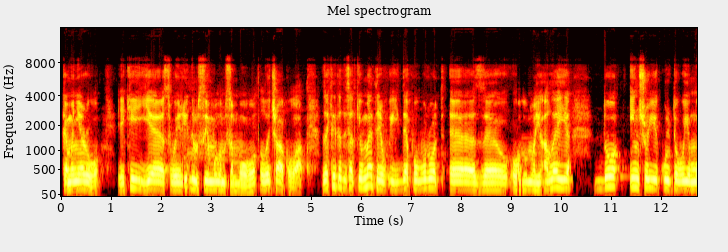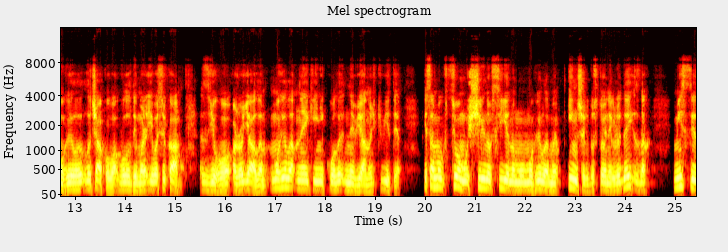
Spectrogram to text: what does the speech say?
Каменяру, який є своєрідним символом самого Личакова. За кілька десятків метрів йде поворот е, з головної алеї до іншої культової могили Личакова Володимира Івасюка з його роялем, могила, на якій ніколи не в'януть квіти. І саме в цьому щільно всіяному могилами інших достойних людей місці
